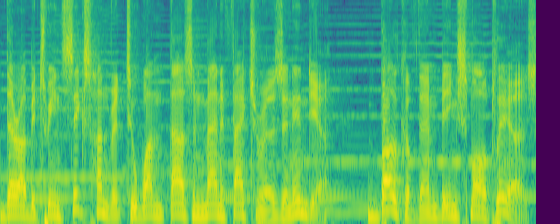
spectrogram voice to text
there are between 600 to 1,000 manufacturers in India, bulk of them being small players.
